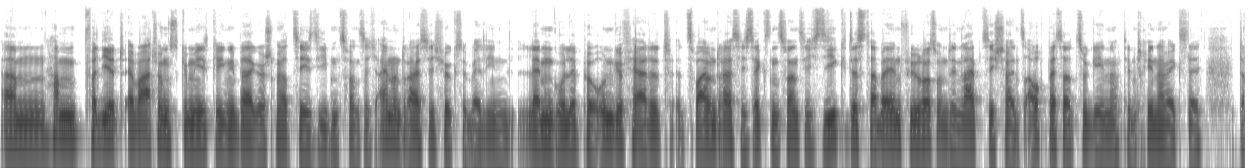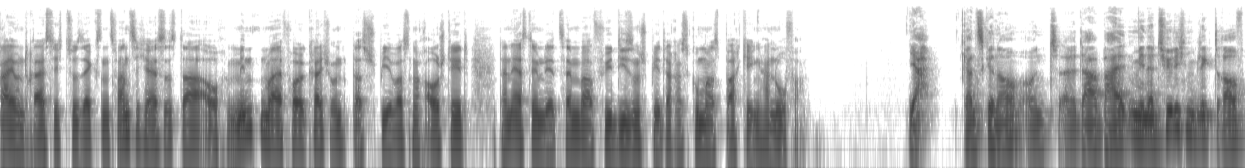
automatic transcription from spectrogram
Ähm, Hamm verliert erwartungsgemäß gegen den Bergischen HC 27-31. Füchse Berlin Lemgo-Lippe ungefährdet 32-26 Sieg des Tabellenführers und in Leipzig scheint es auch besser zu gehen nach dem Trainerwechsel. 33 zu 26 heißt es da. Auch Minden war erfolgreich und das Spiel, was noch aussteht, dann erst im Dezember für diesen Spieltag ist Gummersbach gegen Hannover. Ja, ganz genau. Und äh, da behalten wir natürlich einen Blick drauf.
